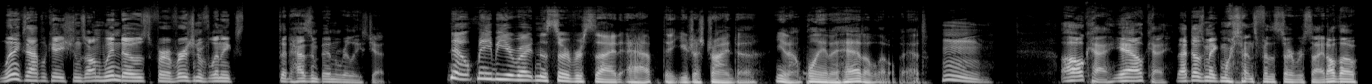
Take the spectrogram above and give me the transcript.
Linux applications on Windows for a version of Linux that hasn't been released yet. Now, maybe you're writing a server side app that you're just trying to, you know, plan ahead a little bit. Hmm. Oh, okay. Yeah, okay. That does make more sense for the server side. Although,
